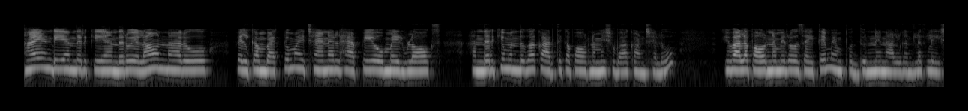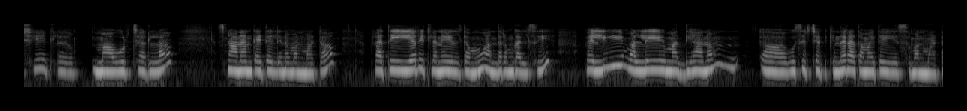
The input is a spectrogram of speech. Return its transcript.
హాయ్ అండి అందరికీ. అందరూ ఎలా ఉన్నారు? Welcome back to my channel happy home made vlogs. అందరికీ ముందుగా కార్తీక పౌర్ణమి శుభాకాంక్షలు. ఇవాళ పౌర్ణమి రోజు అయితే మేము పొద్దున్నే నాలుగు గంటలకు లేచి ఇట్లా మా ఊరు చర్ల స్నానానికి అయితే వెళ్ళినాం అనమాట ప్రతి ఇయర్ ఇట్లనే వెళ్తాము అందరం కలిసి. వెళ్ళి మళ్ళీ మధ్యాహ్నం ఉసిరి చెట్టు కింద రథం అయితే చేస్తామన్నమాట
